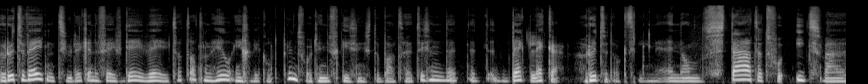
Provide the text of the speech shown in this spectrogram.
Rutte weet natuurlijk, en de VVD weet, dat dat een heel ingewikkeld punt wordt in de verkiezingsdebatten. Het is een het, het Rutte-doctrine. En dan staat het voor iets waar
